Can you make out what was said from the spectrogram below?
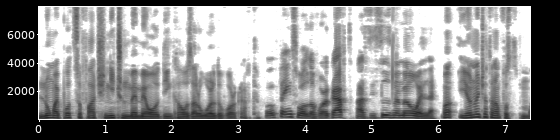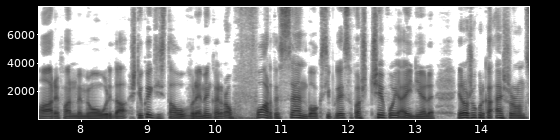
nu mai poți să faci niciun MMO din cauza lui World of Warcraft. Well, thanks World of Warcraft. Ați distrus MMO-urile. Mă, eu niciodată n-am fost mare fan MMO-uri, dar știu că exista o vreme în care erau foarte sandboxy, puteai să faci ce voiai în ele. Erau jocuri ca Asheron's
